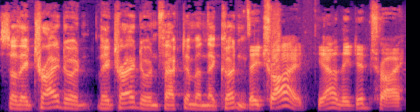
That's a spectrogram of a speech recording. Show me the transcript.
So they tried to they tried to infect him and they couldn't. They tried. Yeah, they did try.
